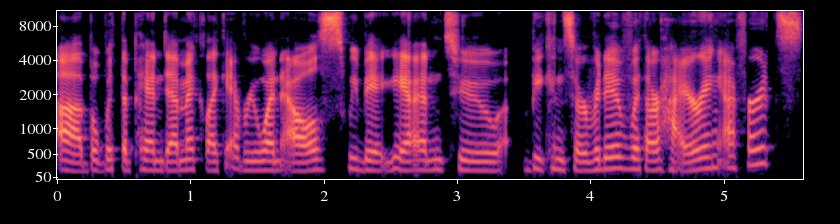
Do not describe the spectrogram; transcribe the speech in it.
Uh, but with the pandemic, like everyone else, we began to be conservative with our hiring efforts.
